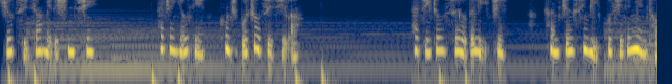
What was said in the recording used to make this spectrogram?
如此娇美的身躯。他真有点控制不住自己了。他集中所有的理智，抗争心里不洁的念头，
